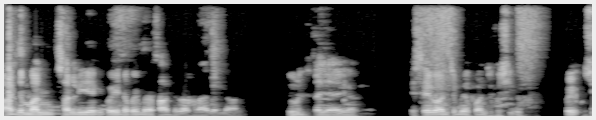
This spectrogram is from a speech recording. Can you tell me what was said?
ਅੱਜ ਮਨ ਤਸੱਲੀ ਹੈ ਕਿ ਕੋਈ ਨਾ ਕੋਈ ਮੇਰਾ ਸਾਥ ਦੇਣਾ ਖੜਾ ਹੈ ਮੇਰੇ ਨਾਲ ਜ਼ਰੂਰ ਦਿੱਤਾ ਜਾਏਗਾ ਇਸੇ ਵੰਚ ਮੇ ਪੰਜ ਖੁਸ਼ੀ ਕੋਈ ਖੁਸ਼ੀ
